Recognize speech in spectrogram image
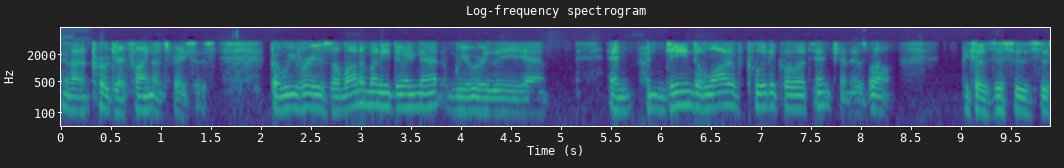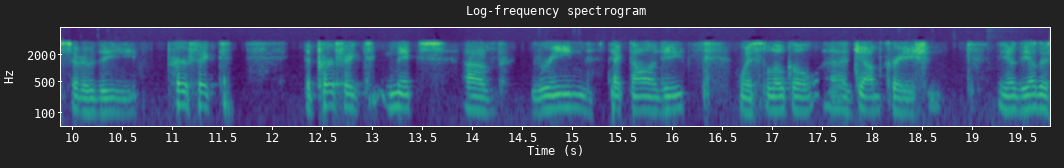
and on a project finance basis. But we've raised a lot of money doing that. We were the uh, and, and gained a lot of political attention as well, because this is sort of the perfect the perfect mix of green technology with local uh, job creation. You know, the other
